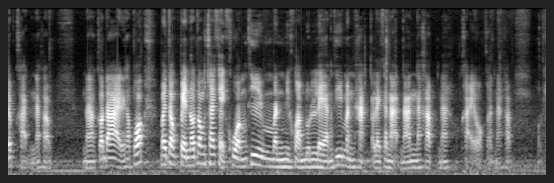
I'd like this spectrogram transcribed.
ล็บขันนะครับ นะก็ได้นะครับ เพราะไม่ต้องเป็นเราต้องใช้ไขควงที่มันมีความรุนแรงที่มันหักอะไรขนาดนั้นนะครับนะขายออกกันนะครับโอเค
